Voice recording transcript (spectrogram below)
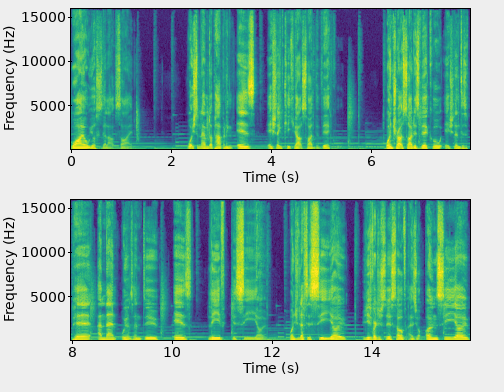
while you're still outside. What should end up happening is it should then kick you outside the vehicle. Once you're outside his vehicle, it should then disappear and then all you want to then do is leave his CEO. Once you've left his CEO, you need to register yourself as your own CEO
